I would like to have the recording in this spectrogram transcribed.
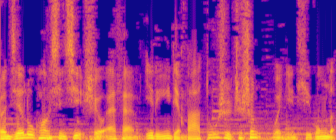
本节路况信息是由 FM 一零一点八都市之声为您提供的。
